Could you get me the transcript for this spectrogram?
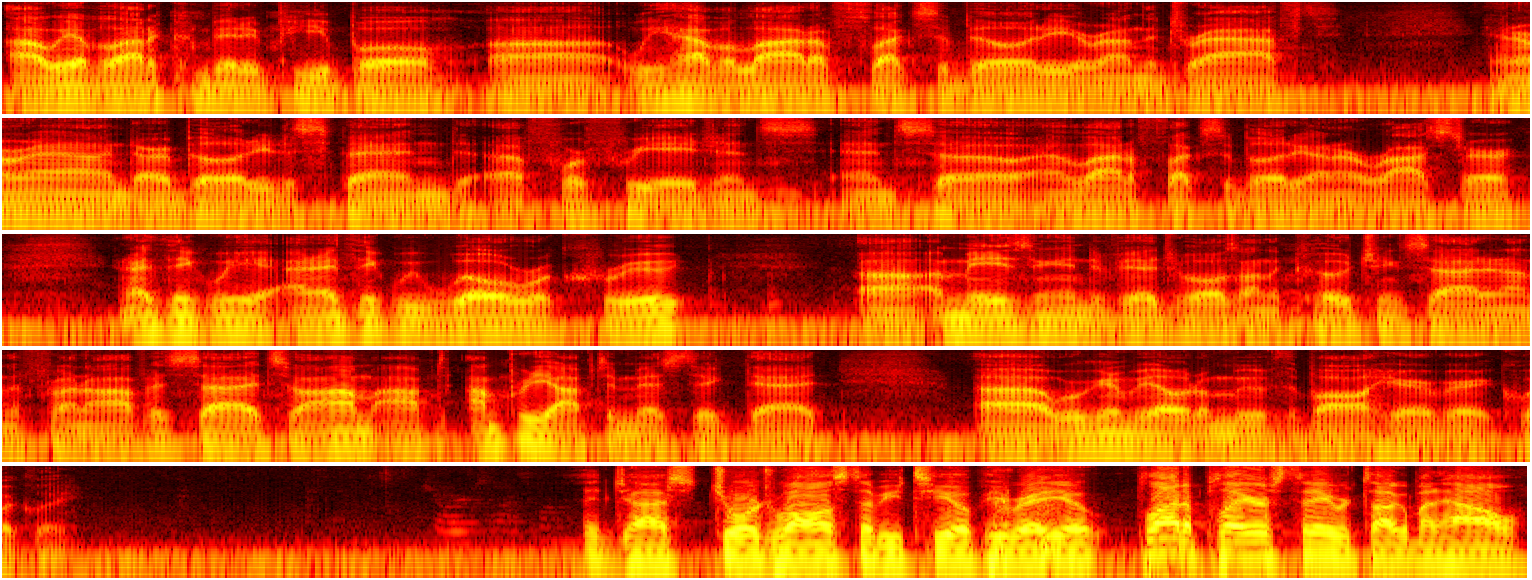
Uh, we have a lot of committed people. Uh, we have a lot of flexibility around the draft and around our ability to spend uh, for free agents, and so a lot of flexibility on our roster. And I think we and I think we will recruit uh, amazing individuals on the coaching side and on the front office side. So I'm opt- I'm pretty optimistic that uh, we're going to be able to move the ball here very quickly. Hey, Josh, George Wallace, WTOP Radio. A lot of players today were talking about how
